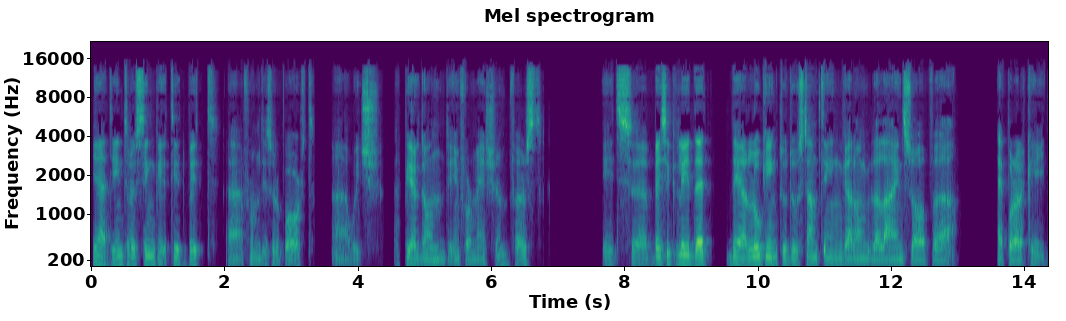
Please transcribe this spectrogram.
yeah, the interesting tidbit uh, from this report, uh, which appeared on the information first, it's uh, basically that they are looking to do something along the lines of uh, Apple Arcade,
